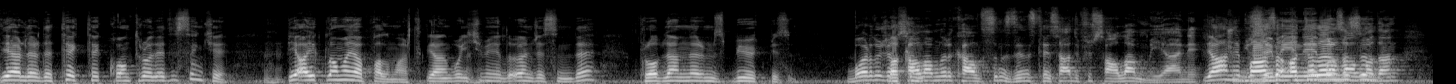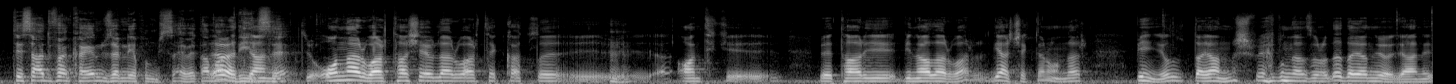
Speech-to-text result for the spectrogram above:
diğerleri de tek tek kontrol edilsin ki bir ayıklama yapalım artık. Yani bu 2000 yılı öncesinde problemlerimiz büyük bizim. Bu arada hocam Bakın- sağlamları kalsınız dediniz tesadüfü sağlam mı? Yani, Yani çünkü bazı zemini baz atalarımızın- almadan tesadüfen kayanın üzerine yapılmışsa evet ama evet değilse yani onlar var, taş evler var, tek katlı e, antik e, ve tarihi binalar var. Gerçekten onlar bin yıl dayanmış ve bundan sonra da dayanıyor. Yani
